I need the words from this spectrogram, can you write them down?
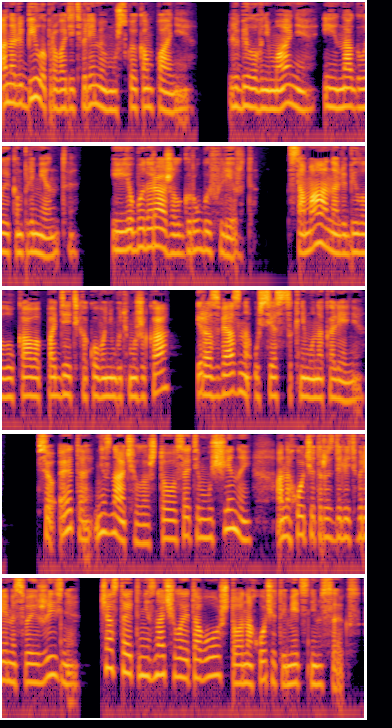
Она любила проводить время в мужской компании любила внимание и наглые комплименты. Ее будоражил грубый флирт. Сама она любила лукаво поддеть какого-нибудь мужика и развязно усесться к нему на колени. Все это не значило, что с этим мужчиной она хочет разделить время своей жизни, часто это не значило и того, что она хочет иметь с ним секс.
